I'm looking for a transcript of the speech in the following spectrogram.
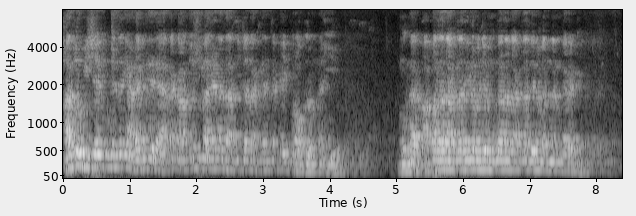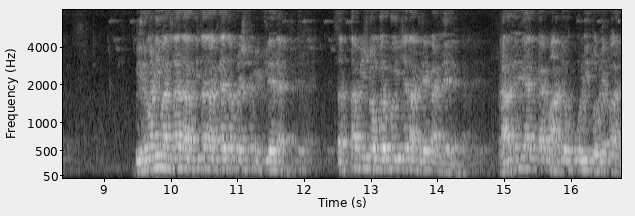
हा जो विषय कुठेतरी अडकलेला आहे. आता कांदोशीवाल्यांना जातीच्या दाखल्यांचा काही प्रॉब्लेम नाहीये. मुला बापाला दाखला दिला म्हणजे मुलाला दाखला देणं बंधनकारक आहे. बिरवाणी मधला जातीचा दाखल्याचा प्रश्न मिटलेला आहे. सत्तावीस डोंगरपोईचे दाखले काढलेले आहेत. राहिलेले आहेत काय महादेव कोळी थोडेफार?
